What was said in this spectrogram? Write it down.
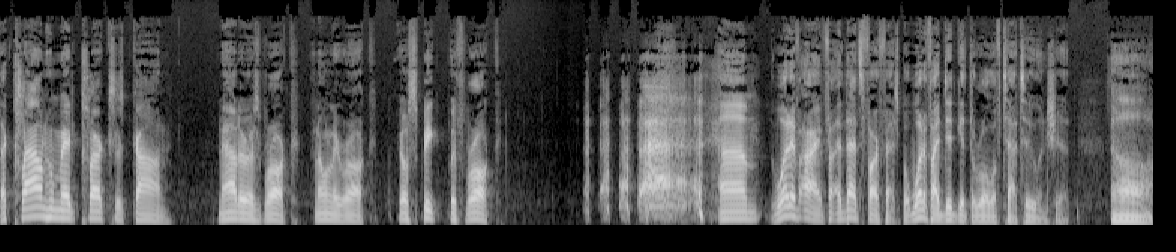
The clown who made Clerks is gone. Now there is rock, and only rock. You'll speak with rock. um, what if? All right, that's far fetched. But what if I did get the role of tattoo and shit? Oh,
